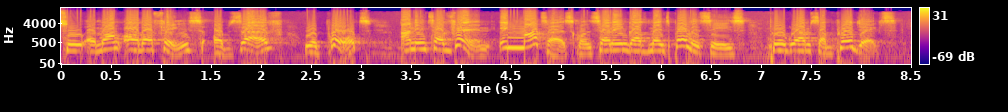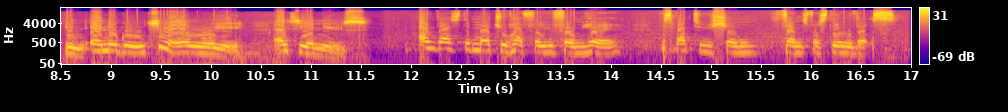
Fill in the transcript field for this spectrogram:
to, among other things, observe, report and intervene in matters concerning government policies, programs and projects in Enugu, Chinenwoye, NTA News. And that's the much we have for you from here. It's back to you, Shem. Thanks for staying with us.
